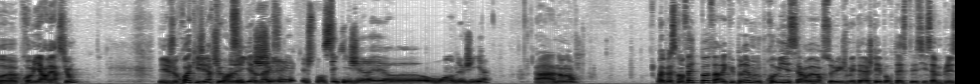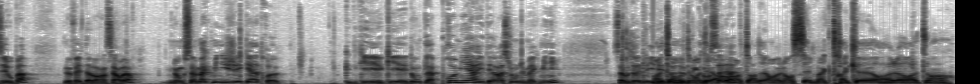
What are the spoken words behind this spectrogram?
euh, première version. Et je crois qu'il gère je que 1 pensais giga qu'il max. gérait, je pensais qu'il gérait euh, au moins 2 gigas. Ah non non. Ouais, parce qu'en fait, POF a récupéré mon premier serveur, celui que je m'étais acheté pour tester si ça me plaisait ou pas, le fait d'avoir un serveur. Donc c'est un Mac Mini G4 euh, qui, qui est donc la première itération du Mac Mini. Ça vous donne l'idée de quand ça date. attendez, on va lancer Mac Tracker. Alors, attends.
